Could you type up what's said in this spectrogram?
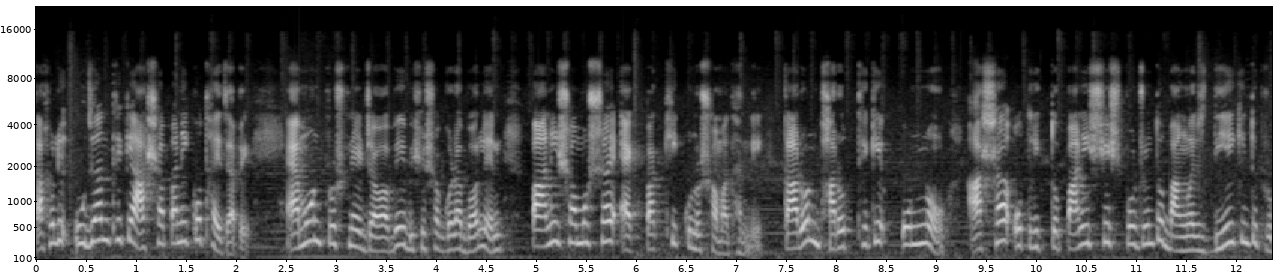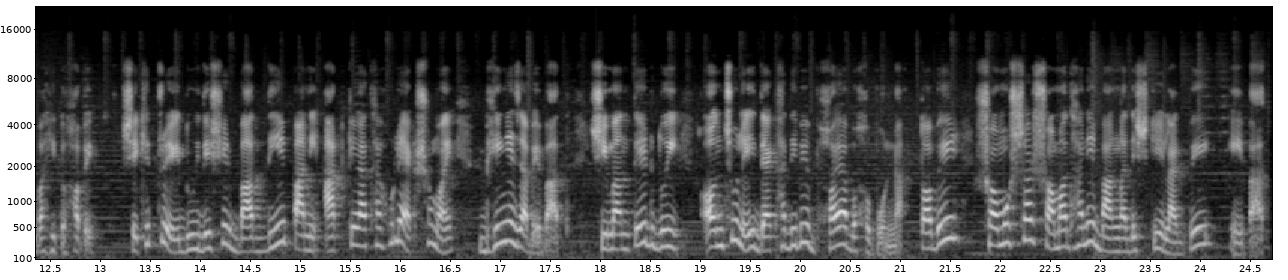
তাহলে উজান থেকে আসা পানি কোথায় যাবে? এমন প্রশ্নের জবাবে বিশেষজ্ঞরা বলেন, পানি সমস্যায় একপাক্ষিক কোনো সমাধান নেই। কারণ ভারত থেকে অন্য আসা অতিরিক্ত পানি শেষ পর্যন্ত বাংলাদেশ দিয়েই কিন্তু প্রবাহিত হবে। সেক্ষেত্রে দুই দেশের বাদ দিয়ে পানি আটকে রাখা হলে একসময় ভেঙে যাবে বাঁধ। সীমান্তের দুই অঞ্চলেই দেখা দিবে ভয়াবহ বন্যা। তবে সমস্যার সমাধানে বাংলাদেশকে লাগবে এই বাঁধ।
